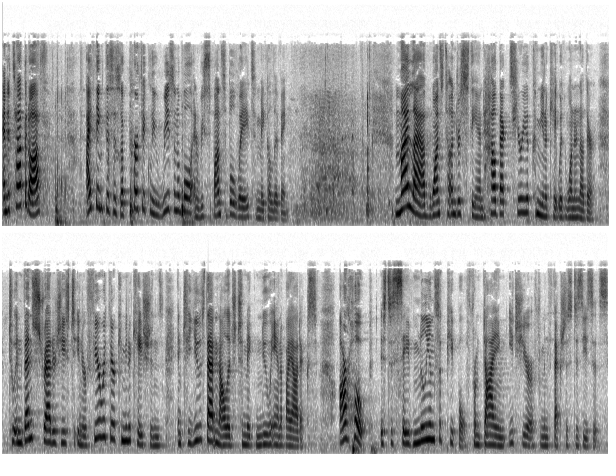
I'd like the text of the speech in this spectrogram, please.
and to top it off, I think this is a perfectly reasonable and responsible way to make a living. My lab wants to understand how bacteria communicate with one another, to invent strategies to interfere with their communications, and to use that knowledge to make new antibiotics. Our hope is to save millions of people from dying each year from infectious diseases.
